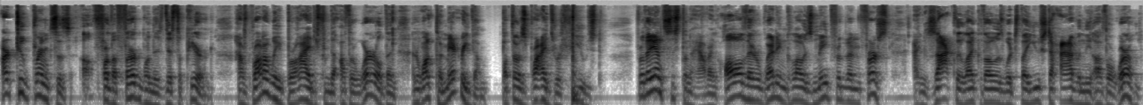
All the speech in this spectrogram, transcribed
Our two princes, uh, for the third one has disappeared, have brought away brides from the other world and, and want to marry them, but those brides refused. For they insist on having all their wedding clothes made for them first, exactly like those which they used to have in the other world,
